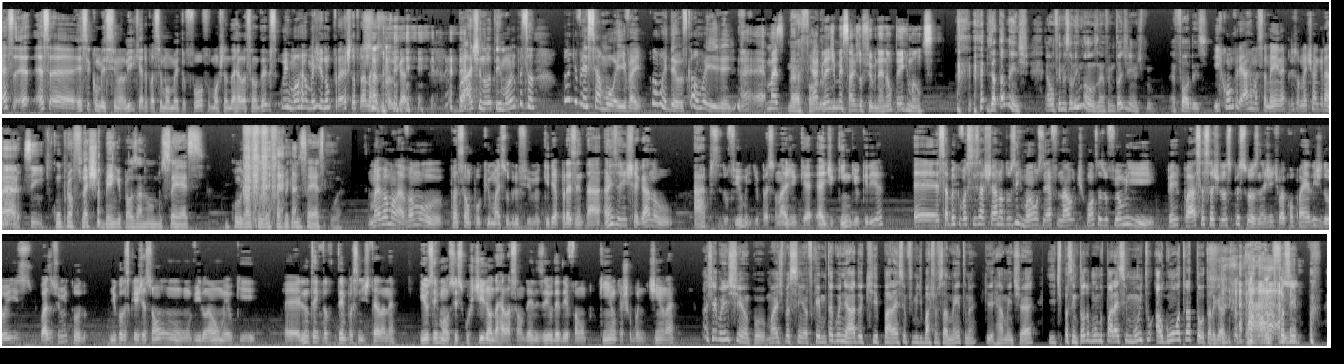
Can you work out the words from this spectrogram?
essa, essa, esse comecinho ali, que era pra ser um momento fofo, mostrando a relação deles, o irmão realmente não presta pra nada, tá ligado? Bate no outro irmão e pensando, de onde vem esse amor aí, velho? Pelo amor de Deus, calma aí, gente. É, é, mas é é, foda. a grande mensagem do filme, né? Não tem irmãos. Exatamente. É um filme sobre irmãos, né? Um filme todinho, tipo, é foda isso. E compre armas também, né? Principalmente uma granada. É, sim. Compra uma flashbang pra usar no, no CS. O único lugar pra usar flashbang é no CS, porra. Mas vamos lá, vamos passar um pouquinho mais sobre o filme. Eu queria apresentar, antes da gente chegar no ápice do filme, de personagem, que é Ed King, eu queria é, saber o que vocês acharam dos irmãos, né? Afinal de contas, o filme perpassa essas duas pessoas, né? A gente vai acompanhar eles dois quase o filme todo. Nicolas Cage é só um vilão meio que. é, ele não tem tanto tempo assim de tela, né? E os irmãos, vocês curtiram da relação deles? E o Dedê falou um pouquinho, que achou bonitinho, né? Achei bonitinho, pô. Mas, tipo assim, eu fiquei muito agoniado que parece um filme de baixo orçamento, né? Que realmente é. E, tipo assim, todo mundo parece muito algum outro ator, tá ligado? Caralho, tipo assim.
